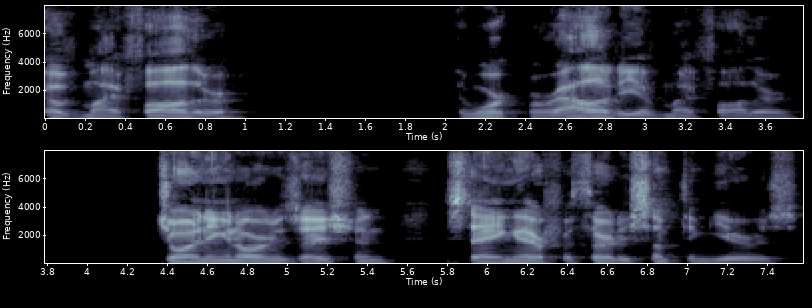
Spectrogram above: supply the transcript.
of my father, the work morality of my father, joining an organization, staying there for 30 something years,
